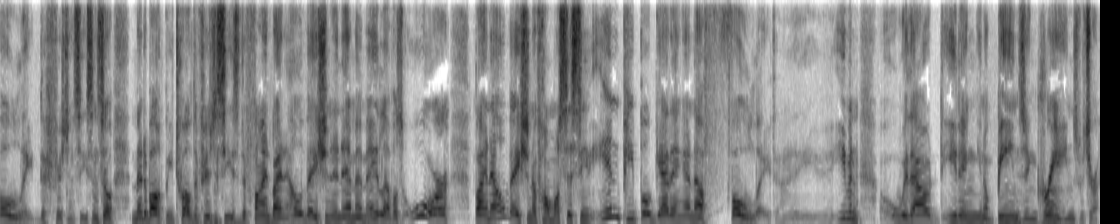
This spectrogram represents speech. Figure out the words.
folate deficiencies. And so metabolic B12 deficiency is defined by an elevation in MMA levels or by an elevation of homocysteine in people getting enough folate, even without eating you know, beans and greens, which are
